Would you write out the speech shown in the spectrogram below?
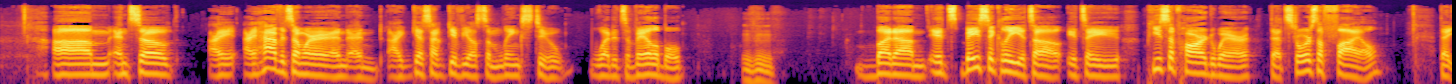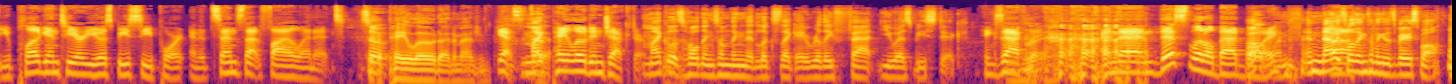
Um, and so I I have it somewhere, and and I guess I'll give you all some links to what it's available. Mm-hmm. But um, it's basically it's a it's a piece of hardware that stores a file that you plug into your USB C port, and it sends that file in it. So Like a payload, I'd imagine. Yes, it's My- like payload injector. Michael is holding something that looks like a really fat USB stick. Exactly. and then this little bad Oh, boy. and, and now he's uh, holding something that's very small.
